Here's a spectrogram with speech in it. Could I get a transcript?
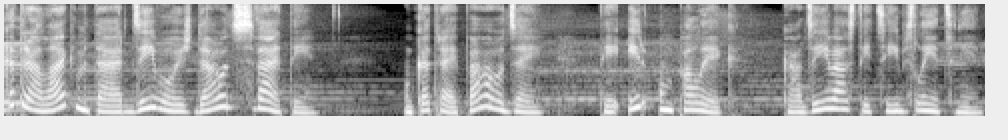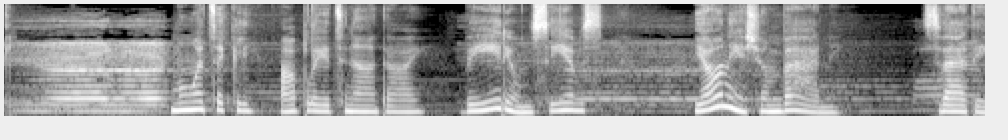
Katrā laikmetā ir dzīvojuši daudz svētie, un katrai paudzei tie ir un paliek kā dzīvās ticības liecinieki. Mocekļi, apliecinātāji, vīri un sievas, jaunieši un bērni. Svētie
